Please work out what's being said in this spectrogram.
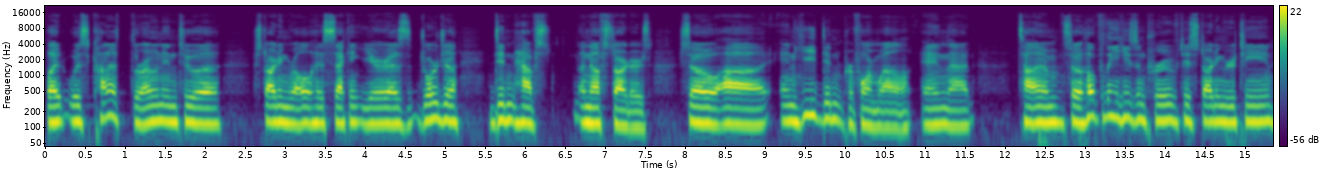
but was kind of thrown into a starting role his second year as Georgia didn't have enough starters. So, uh, and he didn't perform well in that time. So hopefully he's improved his starting routine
